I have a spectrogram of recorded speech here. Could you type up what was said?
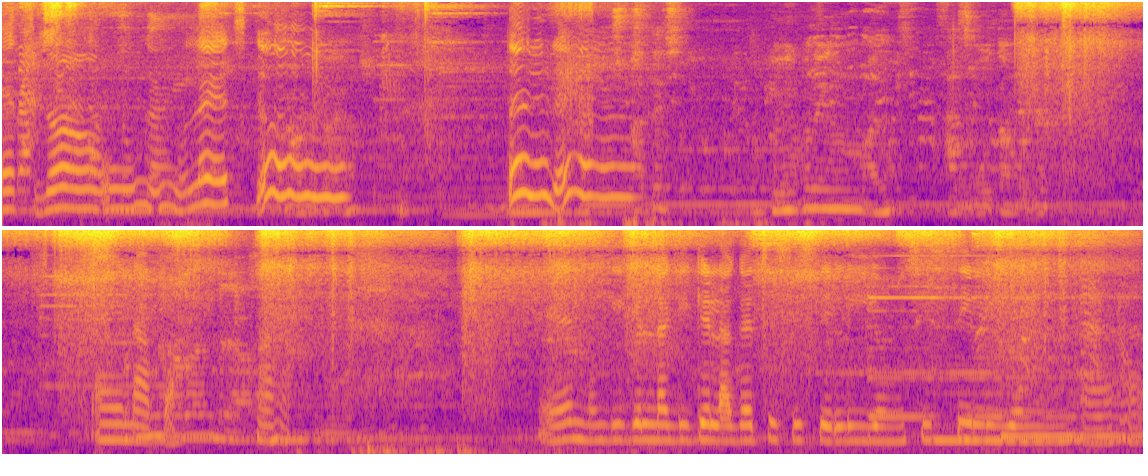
Let's go. Let's go. Da-da-da. Kunin ko na yung ano, utang ko dyan. Ay na ba? Ayan, nagigil nagigil agad si Sicilian. Sicilian. Aha.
